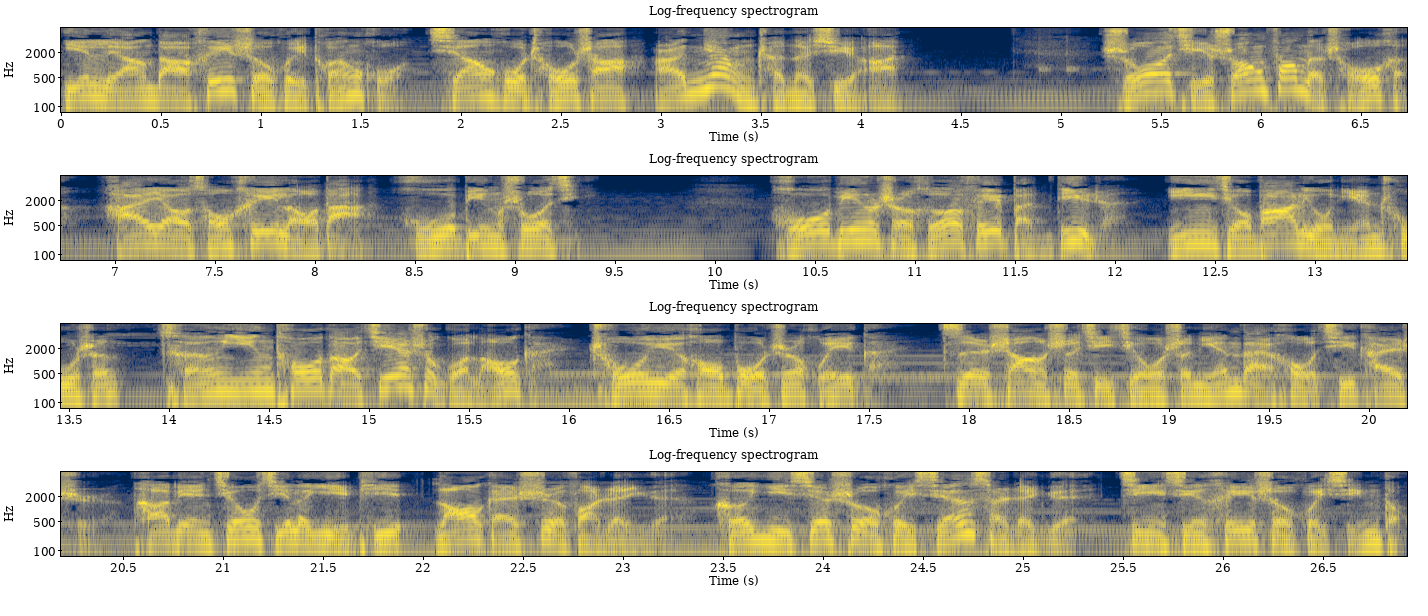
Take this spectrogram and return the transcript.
因两大黑社会团伙相互仇杀而酿成的血案。说起双方的仇恨，还要从黑老大胡兵说起。胡兵是合肥本地人，一九八六年出生，曾因偷盗接受过劳改，出狱后不知悔改。自上世纪九十年代后期开始，他便纠集了一批劳改释放人员和一些社会闲散人员进行黑社会行动，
